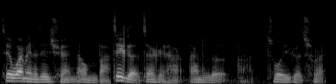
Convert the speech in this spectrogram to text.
最外面的这一圈，那我们把这个再给它单独的啊做一个出来。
